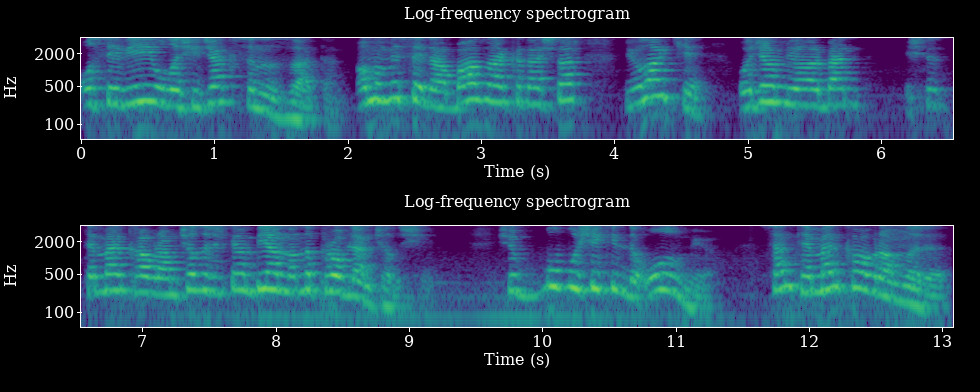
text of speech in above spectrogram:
o seviyeye ulaşacaksınız zaten. Ama mesela bazı arkadaşlar diyorlar ki hocam diyorlar ben işte temel kavram çalışırken bir yandan da problem çalışayım. Şimdi bu bu şekilde olmuyor. Sen temel kavramları,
